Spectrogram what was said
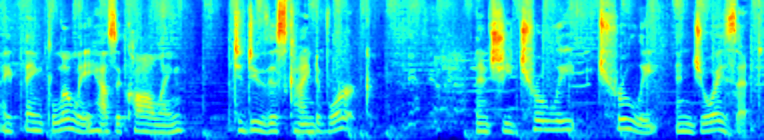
I think Lily has a calling to do this kind of work. And she truly, truly enjoys it.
